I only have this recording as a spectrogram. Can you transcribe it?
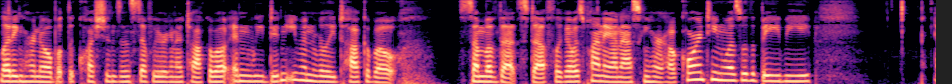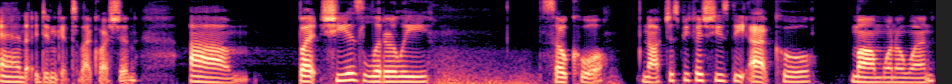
letting her know about the questions and stuff we were going to talk about, and we didn't even really talk about some of that stuff. Like I was planning on asking her how quarantine was with a baby, and I didn't get to that question. Um, but she is literally so cool. Not just because she's the at cool mom 101.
